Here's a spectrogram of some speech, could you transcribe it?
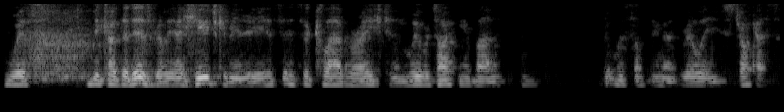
with because it is really a huge community. It's it's a collaboration. We were talking about it. It was something that really struck us.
